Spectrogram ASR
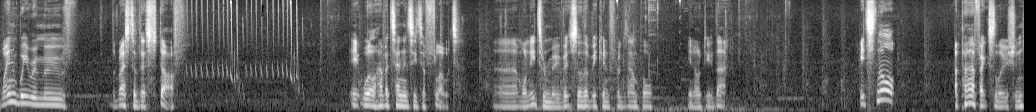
when we remove the rest of this stuff, it will have a tendency to float. Uh, we'll need to remove it so that we can, for example, you know, do that. It's not a perfect solution,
